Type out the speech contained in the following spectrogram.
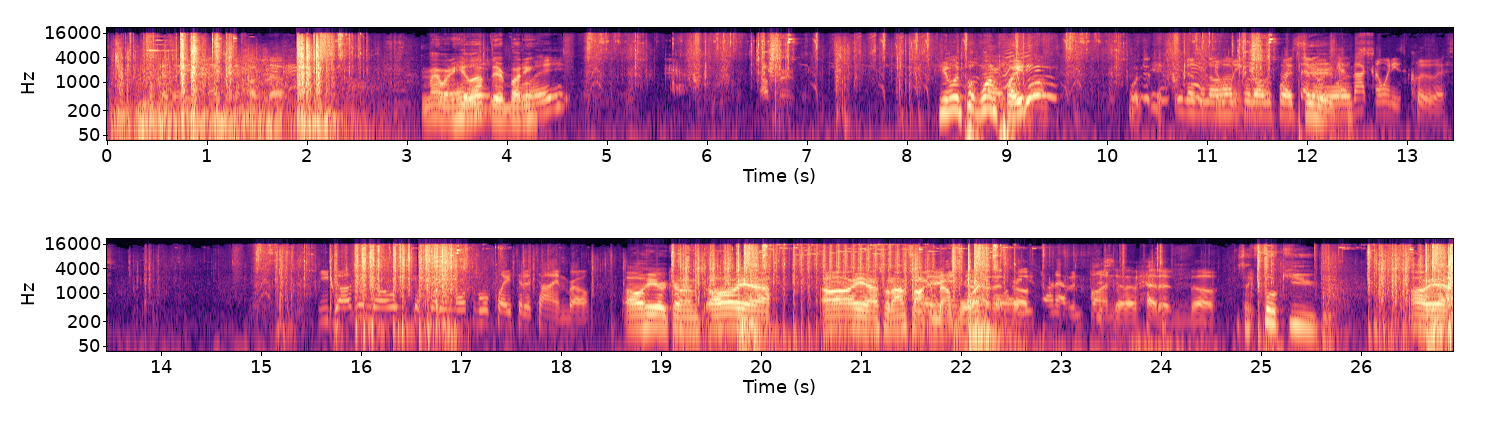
because then he's sniping and fucks up. You might want to heal up there, buddy. Wait. You only put one Alright, plate in? What did He doesn't know how to put all the That's what I plates in This at guy's once. not gonna win. He's clueless. He doesn't know he can put in multiple plates at a time, bro. Oh, here it comes. Oh, yeah. Oh, yeah, that's what I'm talking about, Yeah, boy. yeah. Boy, enough. He's not having He fun. said I've had enough. It's like, fuck you. Oh, yeah.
